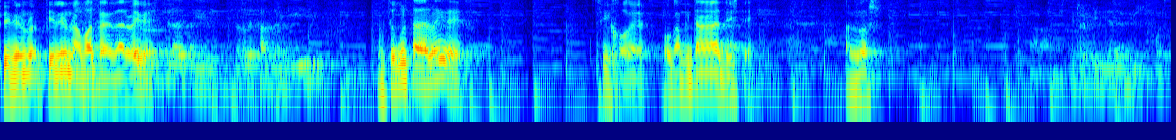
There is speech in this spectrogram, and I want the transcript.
tiene, una, tiene una bata de Darth Vader. ¿No te gusta Darth Vader? Sí, joder. O Capitán la Triste. Las dos. No, me estoy repitiendo mi respuesta.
